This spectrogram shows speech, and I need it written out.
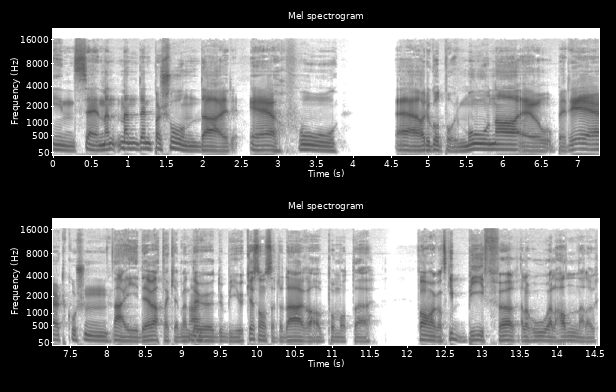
insane. Men, men den personen der, er hun eh, Har du gått på hormoner? Er hun operert? Hvordan Nei, det vet jeg ikke, men er du blir jo ikke sånn som det der av på en måte For han var ganske beef før, eller hun eller han, eller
